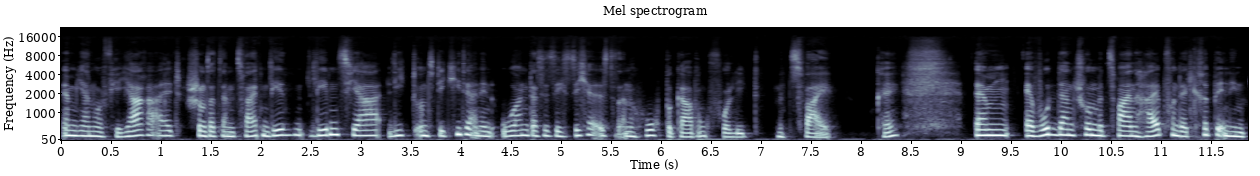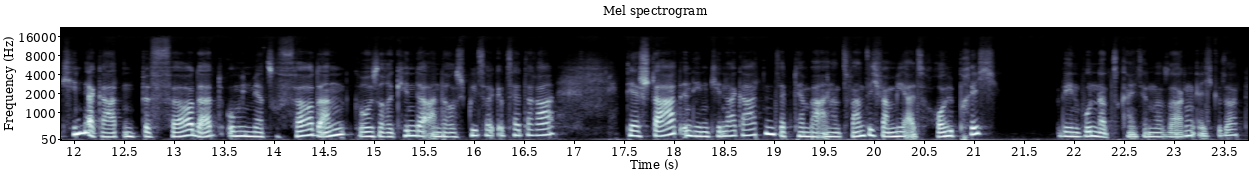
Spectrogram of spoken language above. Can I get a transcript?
im Januar vier Jahre alt. Schon seit seinem zweiten Lebensjahr liegt uns die Kita in den Ohren, dass sie sich sicher ist, dass eine Hochbegabung vorliegt. Mit zwei. Okay. Ähm, er wurde dann schon mit zweieinhalb von der Krippe in den Kindergarten befördert, um ihn mehr zu fördern. Größere Kinder, anderes Spielzeug etc. Der Start in den Kindergarten, September 21, war mehr als holprig wen wundert's, kann ich dir nur sagen, ehrlich gesagt.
